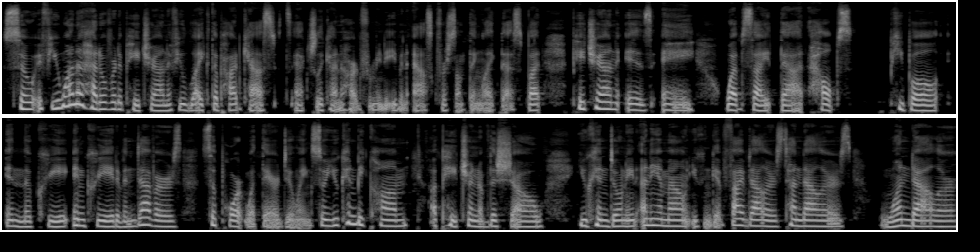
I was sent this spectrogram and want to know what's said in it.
So if you want to head over to Patreon, if you like the podcast, it's actually kind of hard for me to even ask for something like this, but Patreon is a website that helps people in the create in creative endeavors support what they're doing. So you can become a patron of the show. You can donate any amount. You can give $5, $10, $1,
